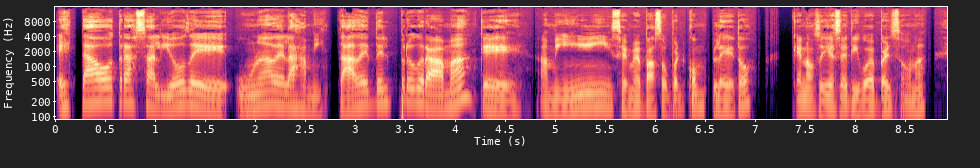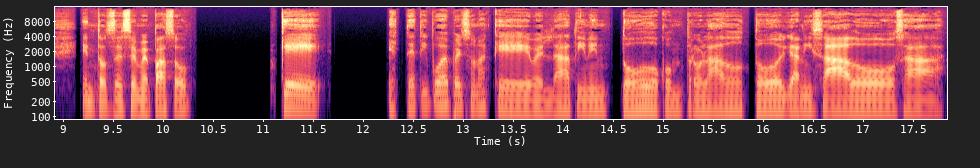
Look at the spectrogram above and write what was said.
esta otra salió de una de las amistades del programa que a mí se me pasó por completo, que no soy ese tipo de persona. Entonces se me pasó que este tipo de personas que, ¿verdad? Tienen todo controlado, todo organizado, o sea,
